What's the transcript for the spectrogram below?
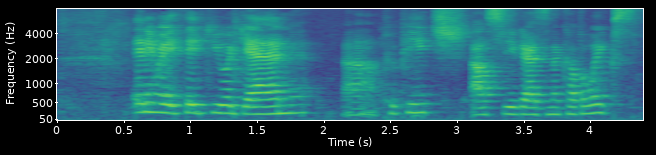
So, anyway, thank you again, uh, Poopeach. I'll see you guys in a couple weeks.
